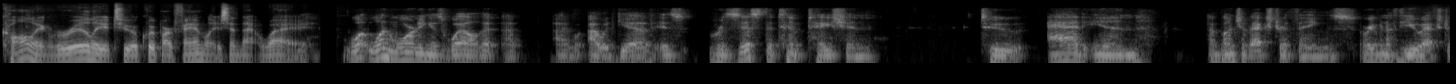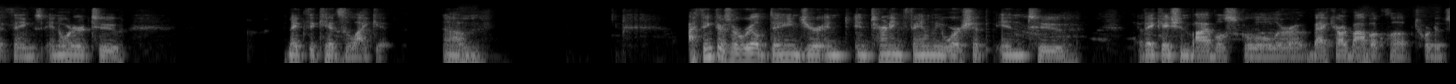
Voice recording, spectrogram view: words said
calling really to equip our families in that way. What one warning as well that I, I, I would give is resist the temptation to add in a bunch of extra things or even a few mm-hmm. extra things in order to make the kids like it. Um, mm. I think there's a real danger in in turning family worship into vacation Bible school or a backyard Bible club sort of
